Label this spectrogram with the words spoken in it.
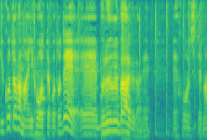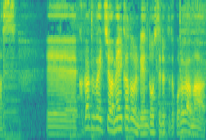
いうことが、まあ、違法ってことで、えーブルームバーグがね、えー報じてます。えー価格が一応アメリカドルに連動してるってところが、まあ、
